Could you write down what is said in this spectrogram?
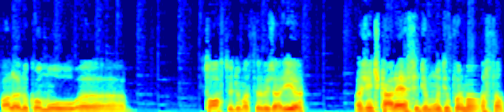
falando como uh, sócio de uma cervejaria, a gente carece de muita informação.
